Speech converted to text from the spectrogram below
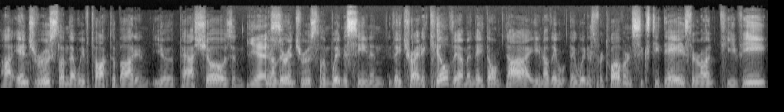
uh, in Jerusalem that we've talked about in you know, past shows, and Yes. you know they're in Jerusalem witnessing, and they try to kill them, and they don't die. You know, they they witness for 1260 days. They're on TV,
